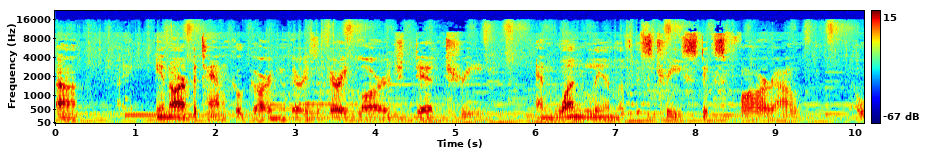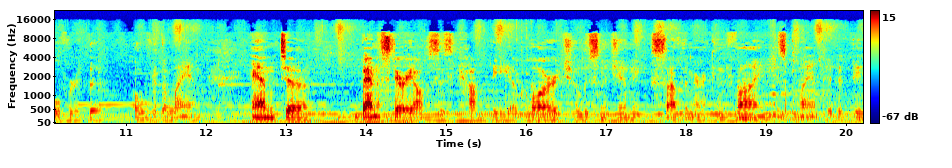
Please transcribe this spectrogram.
uh, in our botanical garden there is a very large dead tree, and one limb of this tree sticks far out over the over the land, and uh, Banisteriopsis caapi, a large hallucinogenic South American vine, is planted at the,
